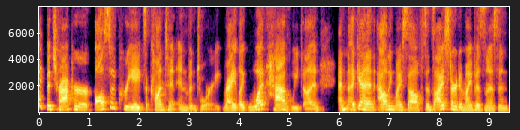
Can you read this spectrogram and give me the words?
like the tracker also creates a content inventory, right? Like, what have we done? And again, outing myself, since I started my business in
